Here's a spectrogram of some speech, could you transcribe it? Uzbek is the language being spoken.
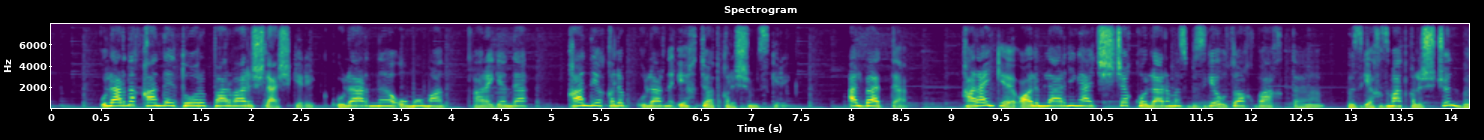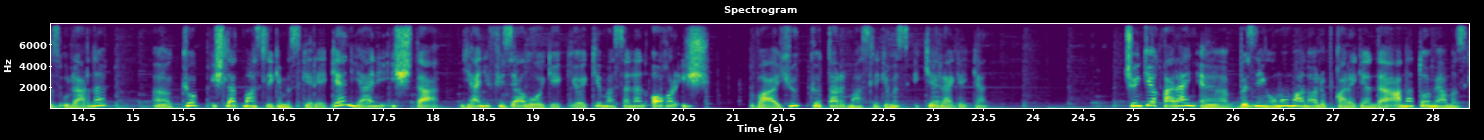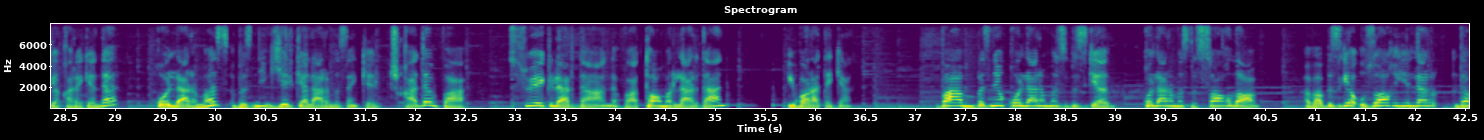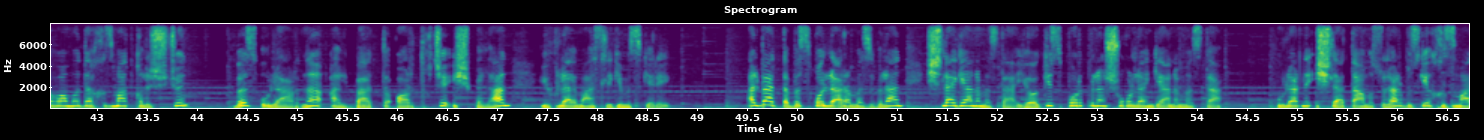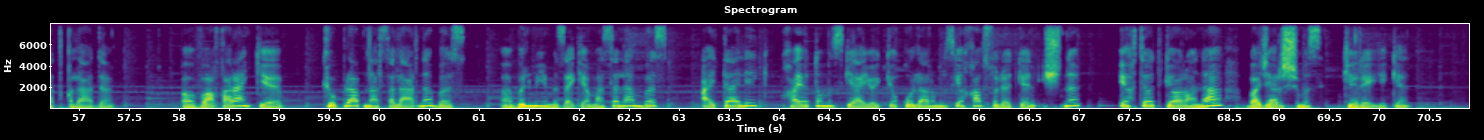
ularni qanday to'g'ri parvarishlash kerak? Ularni umuman qaraganda qanday qilib ularni ehtiyot qilishimiz kerak? Albatta qarangki olimlarning aytishicha qo'llarimiz bizga uzoq vaqt e, bizga xizmat qilish uchun biz ularni e, ko'p ishlatmasligimiz kerak ekan. Ya'ni ishda ya'ni fiziologik yoki masalan og'ir ish va yuk ko'tarmasligimiz kerak ekan. Chunki qarang e, bizning umuman olib qaraganda anatomiyamizga qaraganda qo'llarimiz bizning yelkalarimizdan kelib chiqadi va suyaklardan va tomirlardan iborat ekan. Va bizning qo'llarimiz bizga qo'llarimizni sog'lom va bizga uzoq yillar davomida xizmat qilish uchun biz ularni albatta ortiqcha ish bilan yuklamasligimiz kerak. Albatta biz qo'llarimiz bilan ishlaganimizda yoki sport bilan shug'ullanganimizda ularni ishlatamiz ular bizga xizmat qiladi. E, va qarangki ko'plab narsalarni biz e, bilmaymiz ekan masalan biz aytaylik hayotimizga yoki qo'llarimizga xavf solayotgan ishni ehtiyotkorona bajarishimiz kerak ekan.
